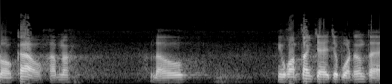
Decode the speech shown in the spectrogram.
รอเก้าครับนะแล้วมีความตั้งใจจะบวชตั้งแต่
